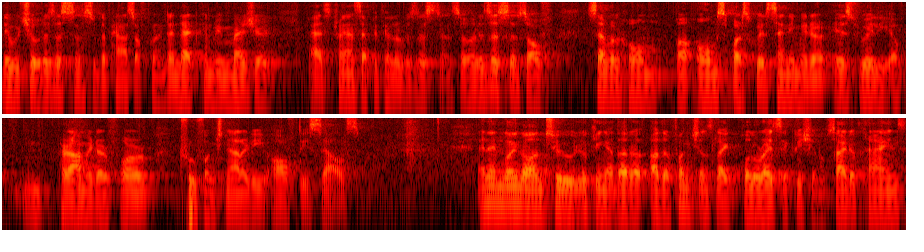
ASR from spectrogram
they would show resistance to the pass of current, and that can be measured as transepithelial resistance. So resistance of several home, uh, ohms per square centimeter is really a parameter for true functionality of these cells. And then going on to looking at other, other functions like polarized secretion of cytokines,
